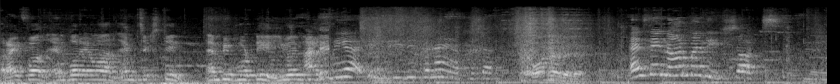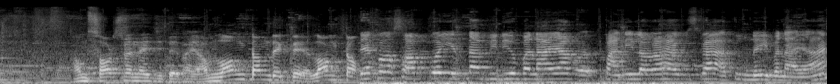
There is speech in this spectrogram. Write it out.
rifle M four A one M sixteen M P forty U M भैया एक वीडियो बनाए आपके साथ कौन है तेरे ऐसे नॉर्मली शॉर्ट्स हम शॉर्ट्स में नहीं जीते भाई हम लॉन्ग टर्म देखते हैं लॉन्ग टर्म देखो सब कोई इतना वीडियो बनाया पानी लगा है उसका तुम नहीं बनाया है?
